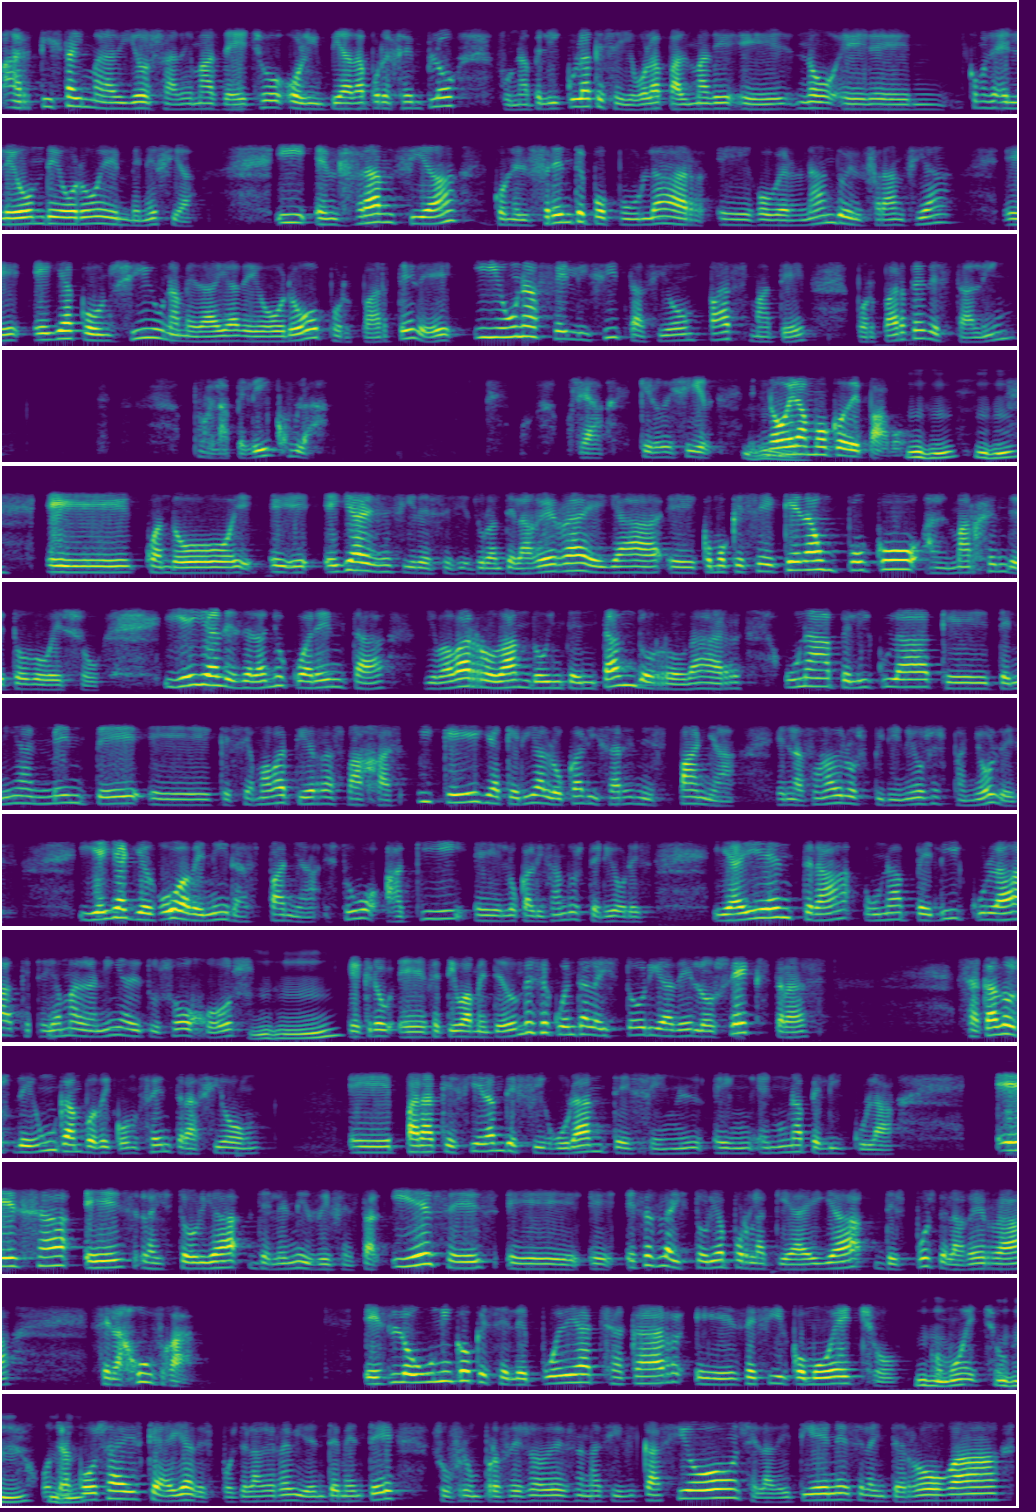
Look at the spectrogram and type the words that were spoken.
artista y maravillosa además. De hecho Olimpiada por ejemplo fue una película que se llevó la palma de eh, no eh, ¿cómo se, el León de Oro en Venecia. Y en Francia con el Frente Popular eh, gobernando en Francia ella consigue una medalla de oro por parte de y una felicitación pásmate por parte de Stalin por la película o sea, quiero decir, no era moco de pavo. Eh, cuando eh, eh, ella, es decir, es decir, durante la guerra, ella como que se queda un poco al margen de todo eso. Y ella desde el año 40 llevaba rodando, intentando rodar una película que tenía en mente que se llamaba Tierras Bajas y que ella quería localizar en España, en la zona de los Pirineos españoles. Y ella llegó a venir a España, estuvo aquí eh, localizando exteriores. Y ahí entra una película que se llama La niña de tus ojos, que creo eh, efectivamente, donde se cuenta la historia de los extras sacados de un campo de concentración eh, para que hicieran de figurantes en, en una película. Esa es la historia de Leni Riefenstahl y ese es, eh, eh, esa es la historia por la que a ella, después de la guerra, se la juzga. Es lo único que se le puede achacar, eh, es decir, como hecho, como hecho. Otra cosa es que a ella, después de la guerra, evidentemente, sufre un proceso de desnazificación, se la detiene, se la interroga,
